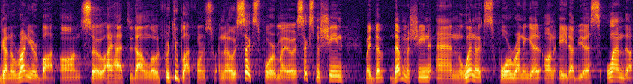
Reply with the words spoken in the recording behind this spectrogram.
gonna run your bot on. So I had to download for two platforms, an OS X for my OS X machine, my dev, dev, machine, and Linux for running it on AWS Lambda. And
